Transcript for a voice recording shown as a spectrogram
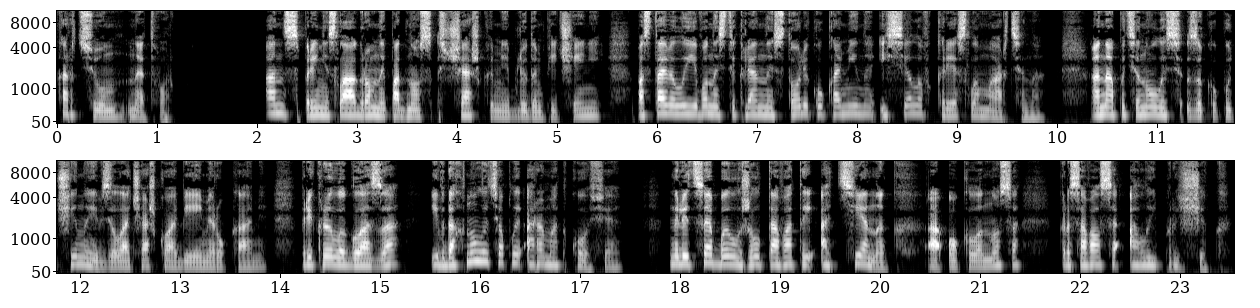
Cartoon Network. Анс принесла огромный поднос с чашками и блюдом печений, поставила его на стеклянный столик у камина и села в кресло Мартина. Она потянулась за капучино и взяла чашку обеими руками, прикрыла глаза и вдохнула теплый аромат кофе. На лице был желтоватый оттенок, а около носа красовался алый прыщик.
